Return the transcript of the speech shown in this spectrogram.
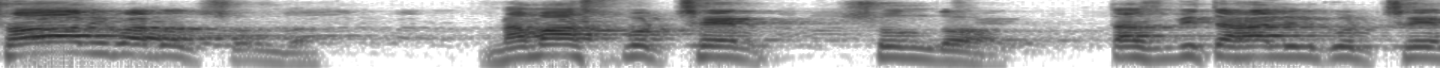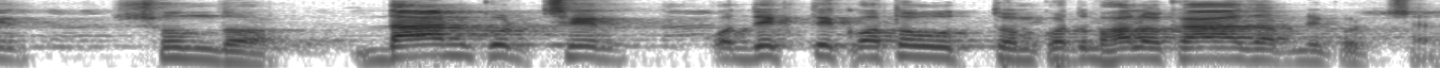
সব ইবাদত সুন্দর। নামাজ পড়ছেন, সুন্দর। তাসবি, তাহালিল করছেন, সুন্দর। দান করছেন দেখতে কত উত্তম, কত ভালো কাজ আপনি করছেন।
